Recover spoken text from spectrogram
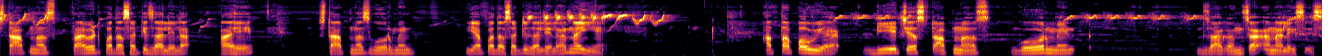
स्टाफ नर्स प्रायव्हेट पदासाठी झालेला आहे. स्टाफ नर्स गव्हर्नमेंट या पदासाठी झालेला नाही आहे आता पाहूया D H S staff nurses government जागांचा अनालिसिस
